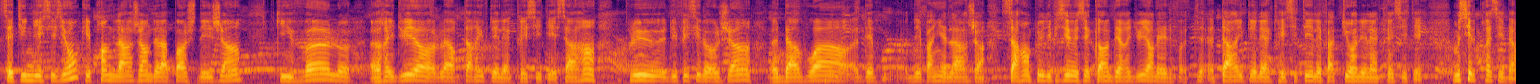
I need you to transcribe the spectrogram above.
C'est une décision qui prend de l'argent de la poche des gens qui veulent réduire leurs tarifs d'électricité. Ça rend plus difficile aux gens euh, d'avoir d'épargner de l'argent. Ça rend plus difficile aux écoles de réduire les tarifs d'électricité, les factures d'électricité. Monsieur le Président,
